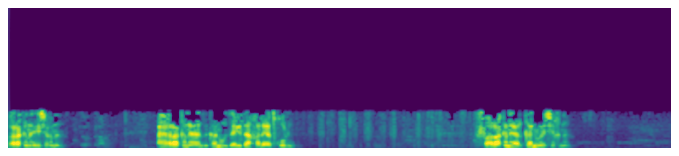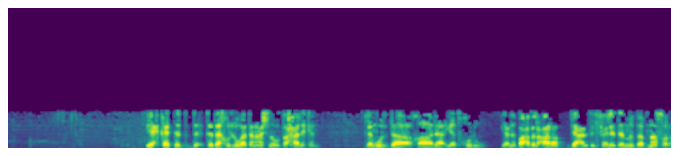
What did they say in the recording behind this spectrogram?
ركن إيه يا شيخنا؟ ركن كانوا زي دخل يدخل فركن يركن يا شيخنا. إيه حكايه تد- تداخل لغات عشان اوضحها لك. أنا. لما دخل يدخل يعني بعض العرب جعلت الفعل ده من باب نصر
